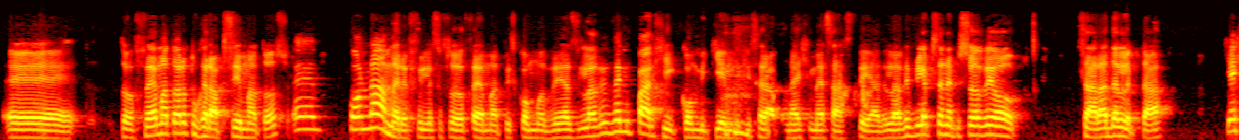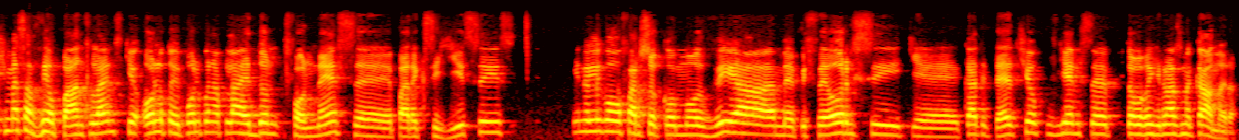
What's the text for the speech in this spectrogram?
Ε, το θέμα τώρα του γραψίματος, ε, πονάμε ρε φίλε σε αυτό το θέμα της κομμωδίας. Δηλαδή δεν υπάρχει κομική ελληνική σειρά που να έχει μέσα αστεία. Δηλαδή βλέπεις ένα επεισόδιο 40 λεπτά και έχει μέσα δύο punchlines και όλο το υπόλοιπο είναι απλά έντον φωνές, ε, παρεξηγήσεις. Είναι λίγο φαρσοκομωδία με επιθεώρηση και κάτι τέτοιο που βγαίνει σε, το γυρνάς με κάμερα.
